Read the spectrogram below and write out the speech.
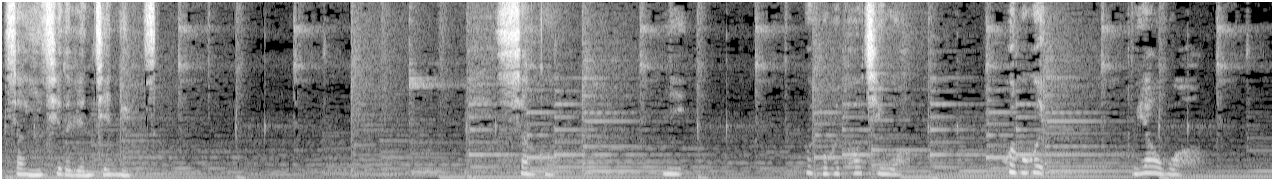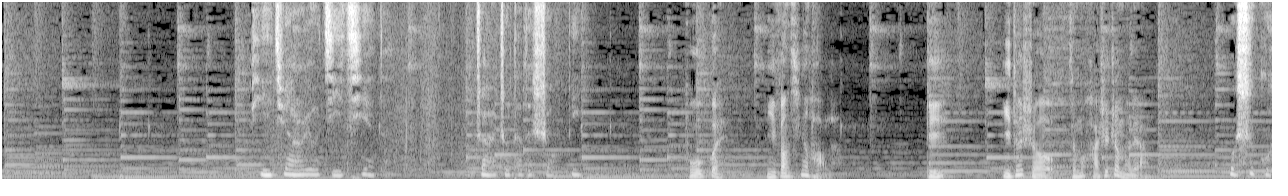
像一切的人间女子。相公，你会不会抛弃我？会不会不要我？疲倦而又急切的抓住他的手臂。不会，你放心好了。咦，你的手怎么还是这么凉？我是鬼，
